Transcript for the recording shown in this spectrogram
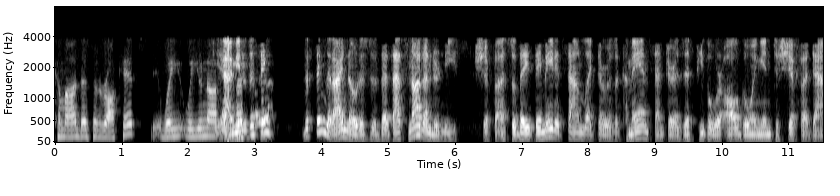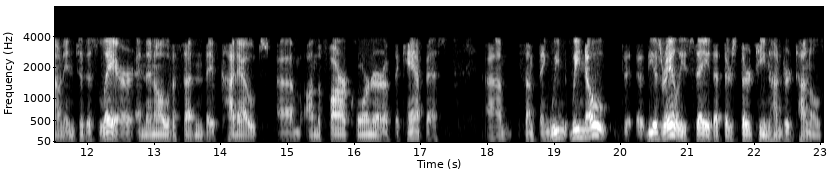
commanders and rockets? Were you, were you not? Yeah, I mean the thing the thing that I noticed is that that's not underneath Shifa. So they, they made it sound like there was a command center as if people were all going into Shifa down into this layer. And then all of a sudden they've cut out um, on the far corner of the campus um, something. We, we know the Israelis say that there's 1,300 tunnels.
